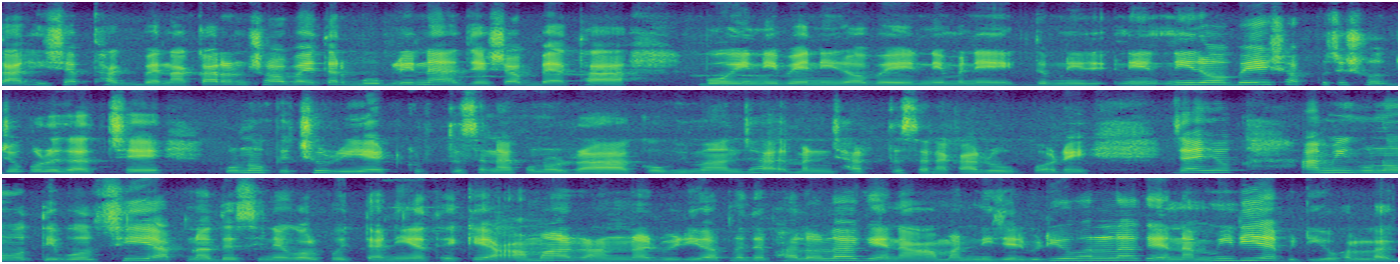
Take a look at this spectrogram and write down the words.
তার হিসাব থাকবে না। কারণ সবাই তার বুবলি না যেসব ব্যথা, বই নিবে নীরবে মানে একদম নীরবেই সব কিছু সহ্য করে যাচ্ছে। কোনো কিছু রিয়েক্ট করতেছে না, কোনো রাগ, অভিমান মানে ঝাড়তেছে না কারও উপরে। যাই হোক, আমি গুণবতী বলছি, আপনাদের সিনে গল্প ইত্যানিয়া থেকে। আমার রান্নার ভিডিও আপনাদের ভালো লাগে না? আমার নিজের ভিডিও ভালো লাগে না মিডিয়া ভিডিও ভালো লাগে?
